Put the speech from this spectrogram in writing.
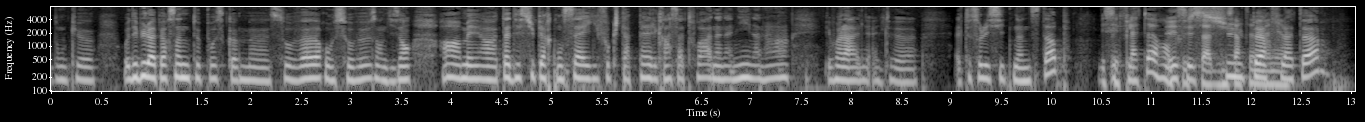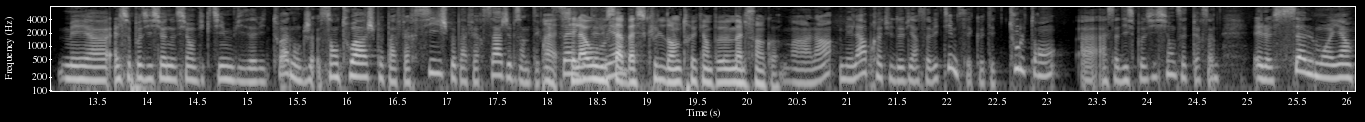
Donc euh, au début la personne te pose comme euh, sauveur ou sauveuse en disant ah mais euh, t'as des super conseils il faut que je t'appelle grâce à toi nanani nanana et voilà elle, elle te elle te sollicite non-stop. Mais c'est flatteur en et plus c'est ça d'une certaine super flatteur mais euh, elle se positionne aussi en victime vis-à-vis de toi. Donc je- sans toi je peux pas faire ci je peux pas faire ça j'ai besoin de tes Ouais, conseils c'est là où ça bascule dans le truc un peu malsain quoi. Voilà, mais là après tu deviens sa victime, c'est que tu es tout le temps à, à sa disposition de cette personne. Et le seul moyen,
